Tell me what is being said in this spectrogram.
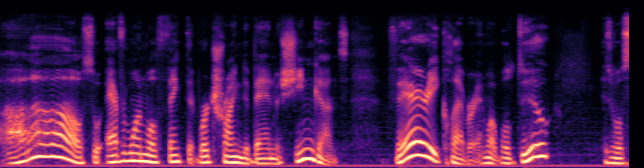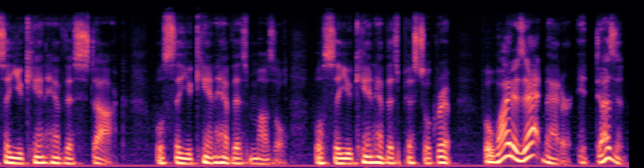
Oh, so everyone will think that we're trying to ban machine guns. Very clever. And what we'll do is we'll say you can't have this stock. We'll say you can't have this muzzle. We'll say you can't have this pistol grip. But why does that matter? It doesn't.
